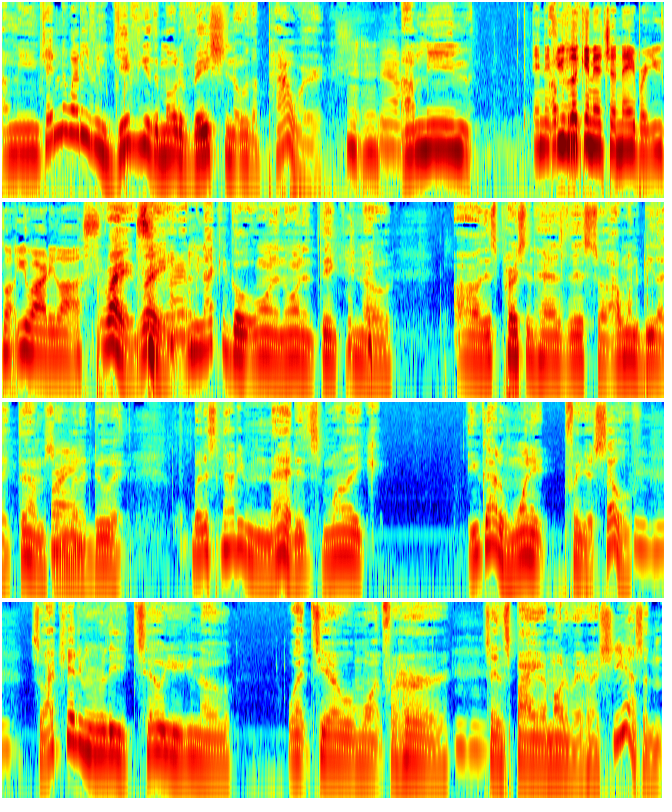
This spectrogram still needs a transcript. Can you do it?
I mean, can't nobody even give you the motivation or the power. Yeah. I mean, and if I you're mean- looking at your neighbor, you go, you already lost. right, right. I mean, I could go on and on and think, you know, oh, this person has this, so I want to be like them, so I'm gonna do it. But it's not even that. It's more like you gotta want it for yourself. Mm-hmm. So I can't even really tell you, you know, what Tiara would want for her Mm-hmm. to inspire and motivate her. She has a.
